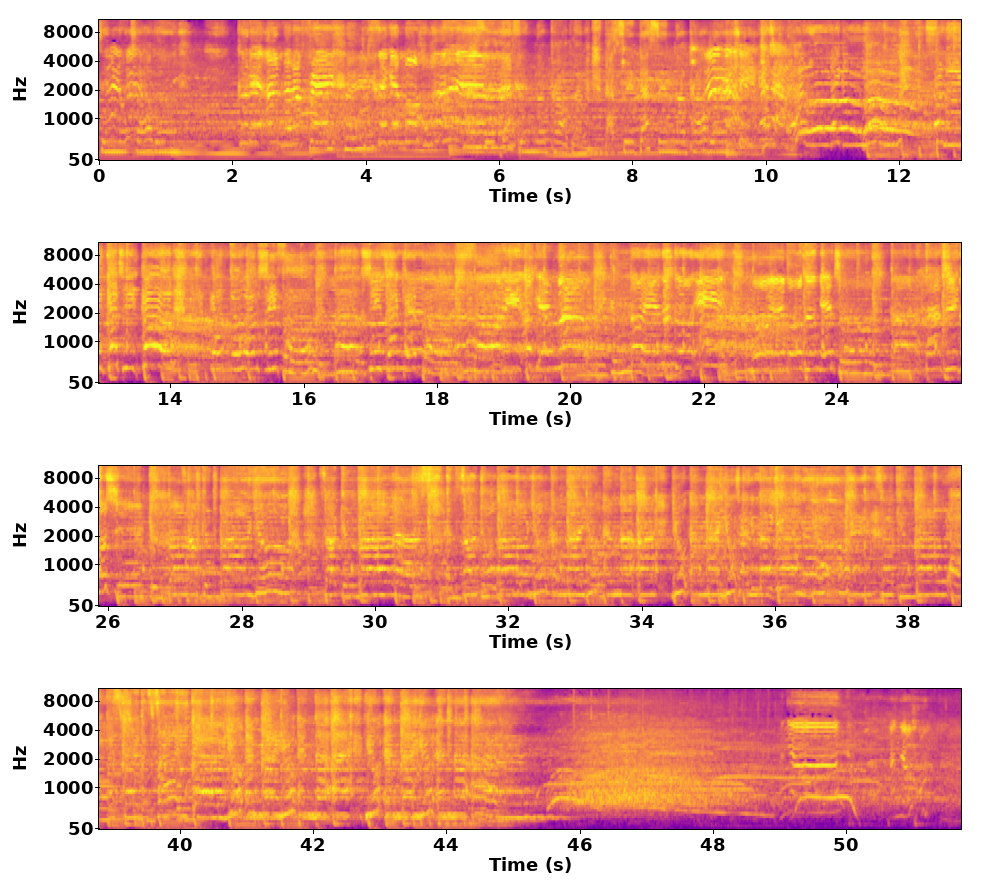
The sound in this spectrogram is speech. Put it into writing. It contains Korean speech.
this no problem. 그래 I'm not afraid 더 세게 모험할래 That's ain't no problem. That's it, that's in a problem.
